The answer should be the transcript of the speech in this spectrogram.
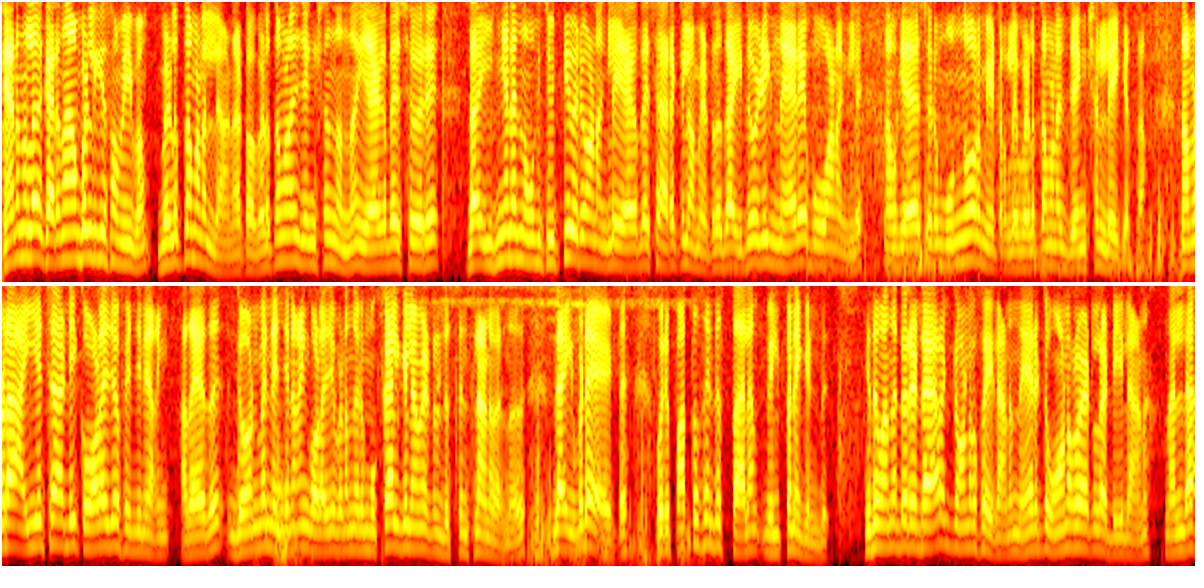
ഞാനെന്നുള്ളത് കരുനാമ്പള്ളിക്ക് സമീപം വെളുത്തമണലിലാണ് കേട്ടോ. വെളുത്തമണൽ ജംഗ്ഷനിൽ നിന്ന് ഏകദേശം ഒരു ഇതാ ഇങ്ങനെ നമുക്ക് ചുറ്റി വരുവാണെങ്കിൽ ഏകദേശം അര കിലോമീറ്റർ ഇതാ ഇതുവഴി നേരെ പോവുകയാണെങ്കിൽ നമുക്ക് ഏകദേശം ഒരു മുന്നൂറ് മീറ്ററിൽ വെളുത്തമണൽ ജംഗ്ഷനിലേക്ക് എത്താം. നമ്മുടെ I H R D college of engineering അതായത് ഗവൺമെന്റ് എഞ്ചിനീയറിംഗ് കോളേജ് ഇവിടെ നിന്ന് ഒരു മുക്കാൽ കിലോമീറ്റർ ഡിസ്റ്റൻസിലാണ് വരുന്നത്. ഇതാ ഇവിടെയായിട്ട് ഒരു പത്ത് സെന്റ് സ്ഥലം വിൽപ്പനയ്ക്കുണ്ട്. ഇത് വന്നിട്ട് ഒരു ഡയറക്റ്റ് ഓണർ സെയിലാണ് നേരിട്ട് ഓണറുമായിട്ടുള്ള ഡീലാണ് നല്ല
